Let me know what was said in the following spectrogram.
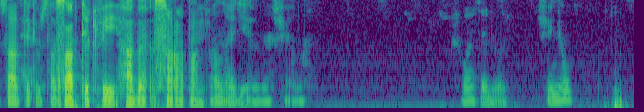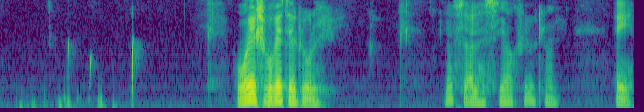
إصابتك بالسرطان إصابتك في هذا السرطان. الله يجيبنا إن شاء الله. شنو؟ وإيش بغيت أقول؟ نفس على هالسياق شنو كان؟ اي.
